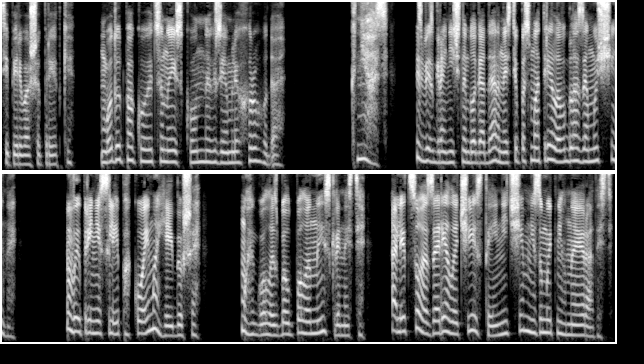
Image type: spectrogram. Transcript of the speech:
«Теперь ваши предки будут покоиться на исконных землях рода». «Князь!» — с безграничной благодарностью посмотрела в глаза мужчины. «Вы принесли покой моей душе». Мой голос был полон искренности, а лицо озаряло чистая, ничем не замутненная радость.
